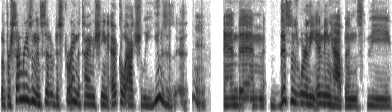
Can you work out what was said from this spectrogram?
But for some reason, instead of destroying the time machine, Echo actually uses it. Hmm. And then this is where the ending happens. The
